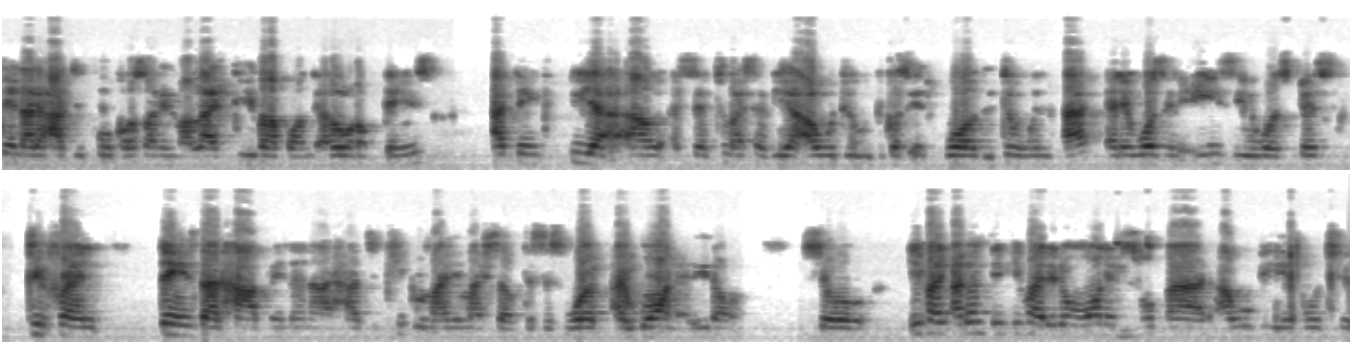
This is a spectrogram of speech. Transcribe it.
thing that I had to focus on in my life, give up on a lot of things. I think, yeah, I, I said to myself, yeah, I would do it because it was doing that, and it wasn't easy. It was just different things that happened and I had to keep reminding myself this is what I wanted, you know. So if I, I don't think if I didn't want it so bad, I would be able to,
